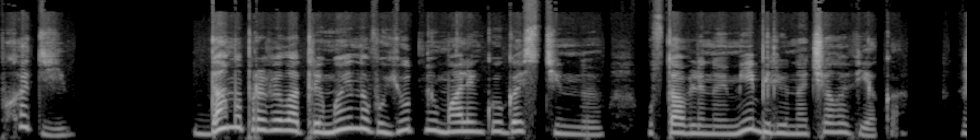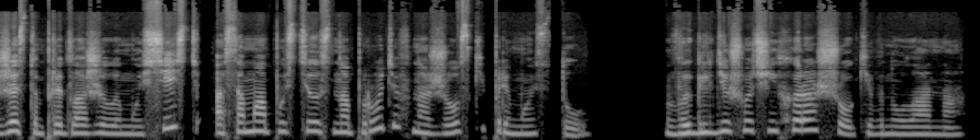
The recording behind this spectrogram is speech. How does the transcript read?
Входи. Дама провела Тремейна в уютную маленькую гостиную, уставленную мебелью начала века. Жестом предложила ему сесть, а сама опустилась напротив на жесткий прямой стул. «Выглядишь очень хорошо», — кивнула она.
